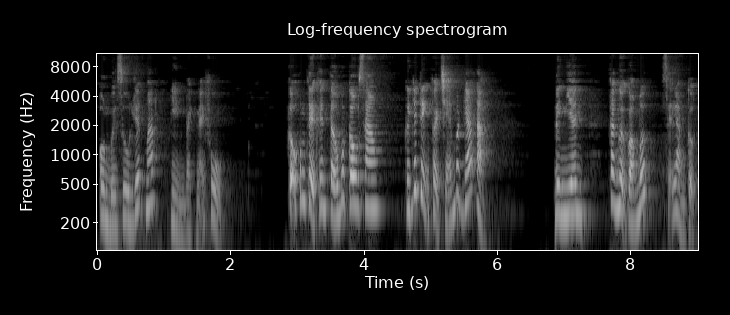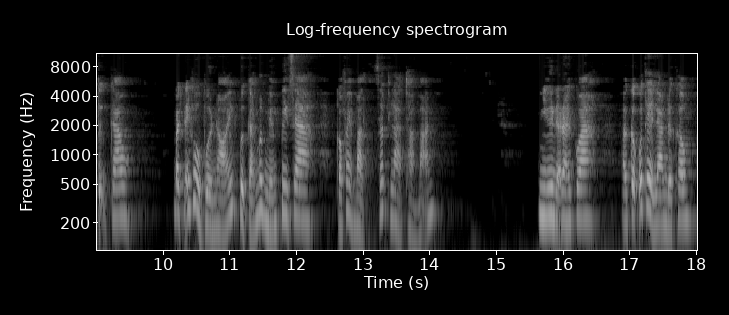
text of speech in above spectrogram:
Ôn bối du liếc mắt, nhìn bạch nãi phủ. Cậu không thể khen tớ một câu sao? Cứ nhất định phải chém một nhát à? Đương nhiên, ca ngợi quá mức sẽ làm cậu tự cao. Bạch nãi phủ vừa nói, vừa cắn một miếng pizza, có vẻ mặt rất là thỏa mãn như đã nói qua à, cậu có thể làm được không?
